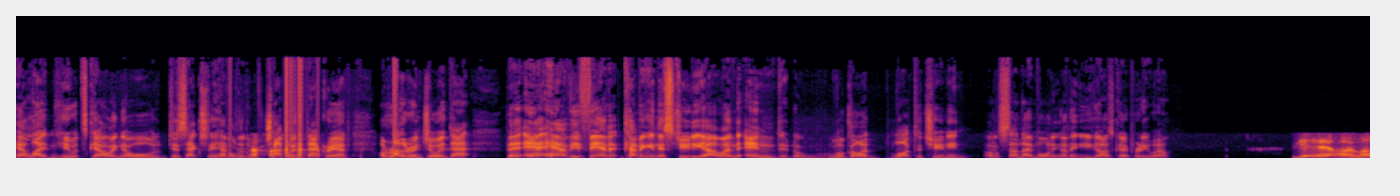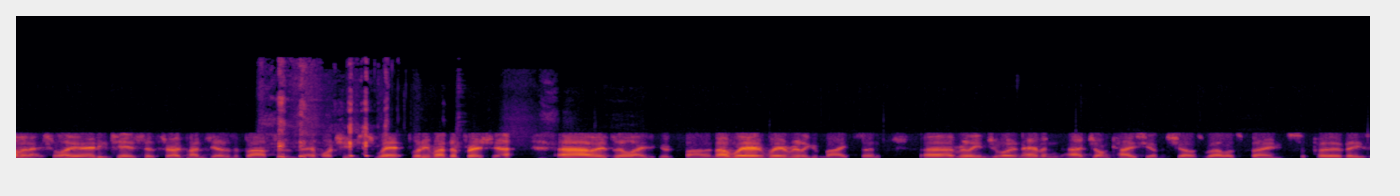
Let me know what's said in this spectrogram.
how Lleyton Hewitt's going, or just actually have a little chuckle in the background. I rather enjoyed that. But how, how have you found it coming in the studio? And and look, I'd like to tune in on a Sunday morning. I think you guys go pretty well. Yeah, I love it actually. Any chance to throw Bungie out of the bath and, and watch him sweat, put him under pressure. Oh, it's always good fun. No, we're we're really good mates and uh, really enjoyed it. And having uh, John Casey on the show as well has been superb. He's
